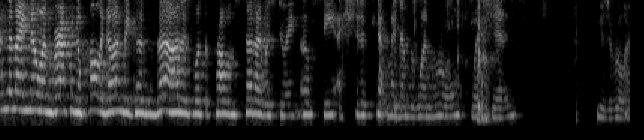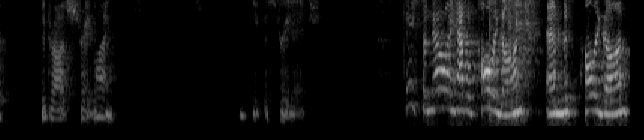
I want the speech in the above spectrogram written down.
And then I know I'm graphing a polygon because that is what the problem said I was doing. Oh, see, I should have kept my number one rule, which is use a ruler to draw a straight line. Take a straight edge. Okay, so now I have a polygon, and this polygon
